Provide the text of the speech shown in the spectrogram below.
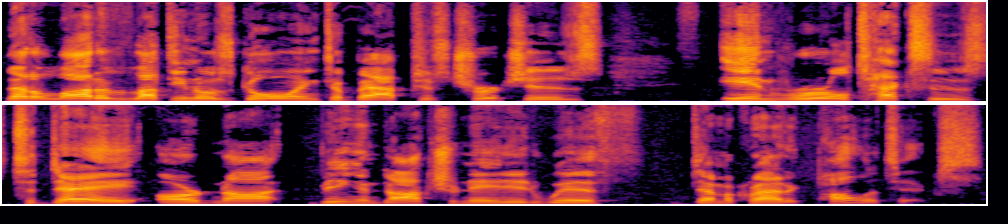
that a lot of latinos going to baptist churches in rural texas today are not being indoctrinated with democratic politics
